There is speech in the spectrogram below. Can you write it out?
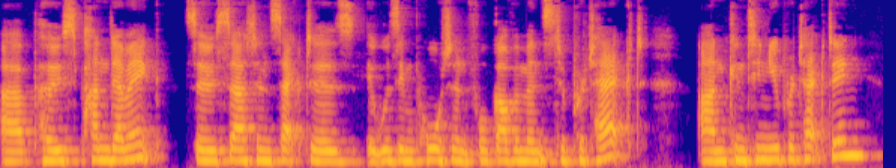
uh, post pandemic. So, certain sectors it was important for governments to protect and continue protecting.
